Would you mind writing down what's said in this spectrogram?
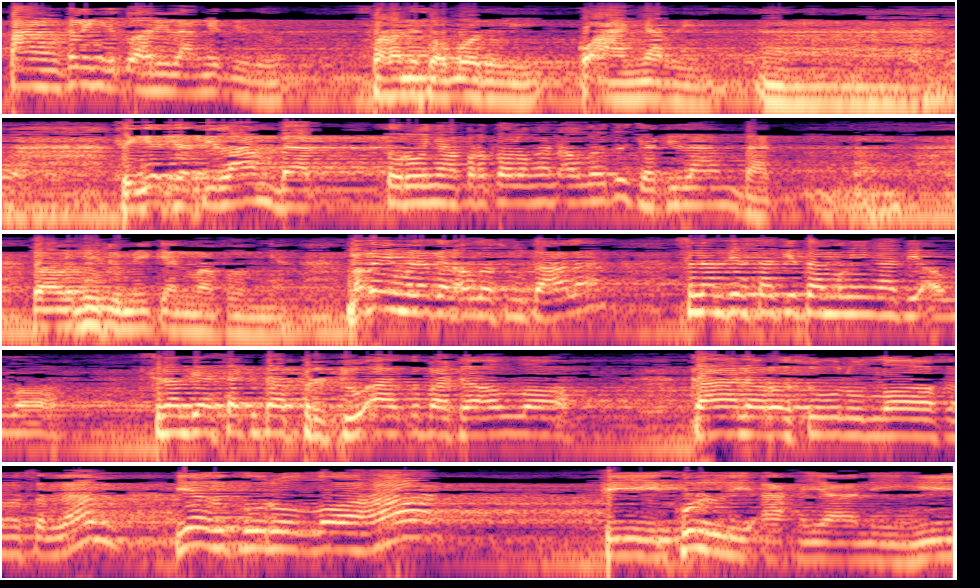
tangkling itu hari langit itu. Suaranya sobo tuh, kok anyar nih. Nah, sehingga jadi lambat, turunnya pertolongan Allah itu jadi lambat. Kurang lebih demikian mafhumnya. Maka yang melakukan Allah SWT senantiasa kita mengingati Allah, senantiasa kita berdoa kepada Allah. Karena Rasulullah SAW yadhkurullaha fi kulli ahyanihi.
